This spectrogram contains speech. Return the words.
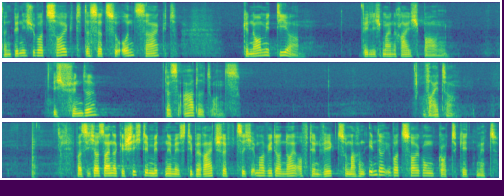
dann bin ich überzeugt, dass er zu uns sagt, genau mit dir will ich mein Reich bauen. Ich finde, das adelt uns. Weiter. Was ich aus seiner Geschichte mitnehme, ist die Bereitschaft, sich immer wieder neu auf den Weg zu machen, in der Überzeugung, Gott geht mit.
